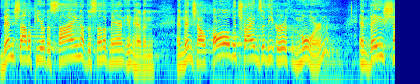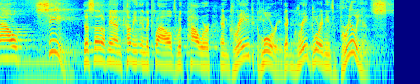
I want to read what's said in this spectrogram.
Then shall appear the sign of the Son of Man in heaven, and then shall all the tribes of the earth mourn, and they shall see the Son of Man coming in the clouds with power and great glory. That great glory means brilliance.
